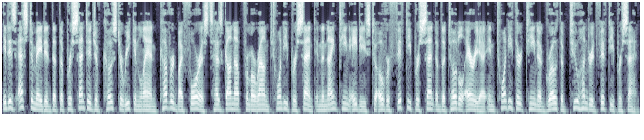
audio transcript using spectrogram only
It is estimated that the percentage of Costa Rican land covered by forests has gone up from around 20% in the 1980s to over 50% of the total area in 2013 a growth of 250%.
